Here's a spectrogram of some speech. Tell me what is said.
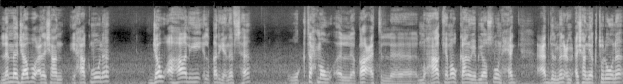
لما جابوه علشان يحاكمونه جو أهالي القرية نفسها واقتحموا قاعة المحاكمة وكانوا يبي يوصلون حق عبد المنعم عشان يقتلونه.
